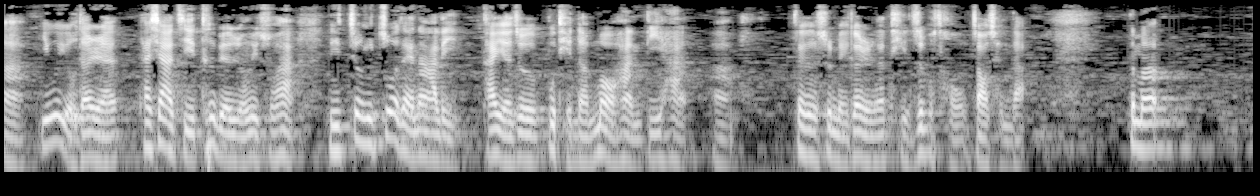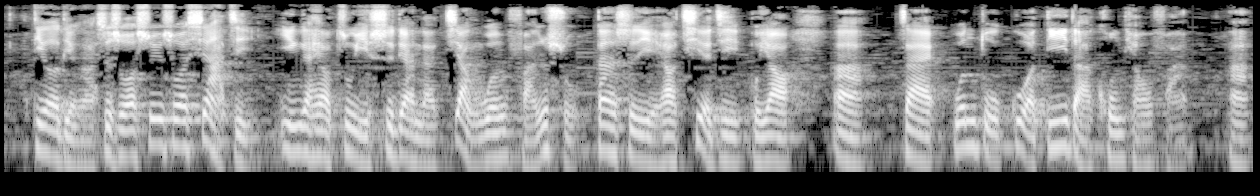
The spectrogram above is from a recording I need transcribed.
啊，因为有的人他夏季特别容易出汗，你就是坐在那里，他也就不停的冒汗滴汗啊，这个是每个人的体质不同造成的。那么第二点啊，是说虽说夏季应该要注意适量的降温防暑，但是也要切记不要啊在温度过低的空调房啊。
